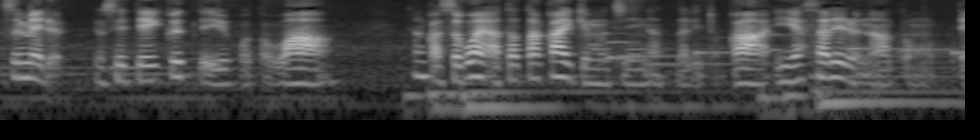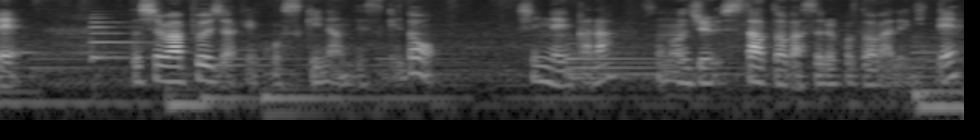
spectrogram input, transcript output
集める寄せていくっていうことはなんかすごい温かい気持ちになったりとか癒されるなと思って。私はプージャ結構好きなんですけど新年からそのスタートがすることができて、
